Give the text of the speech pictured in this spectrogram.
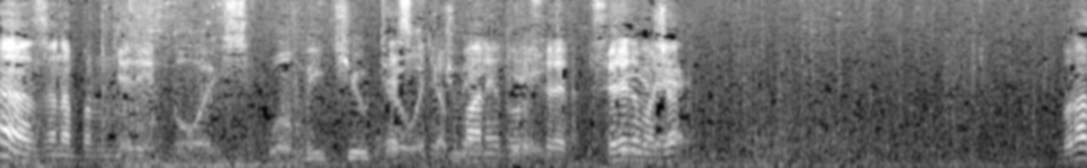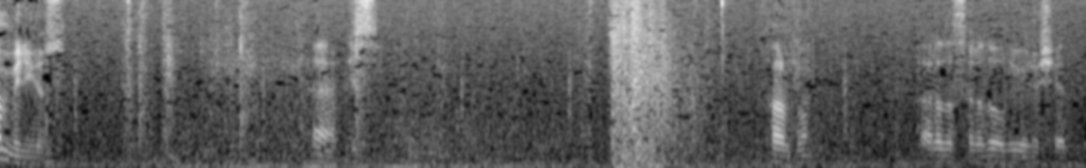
Ağzına bunu. Eski kütüphaneye doğru sürelim. Sürelim hocam. Buran mı biniyorsun? He biz. Pardon. Arada sırada oluyor öyle şeyler.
